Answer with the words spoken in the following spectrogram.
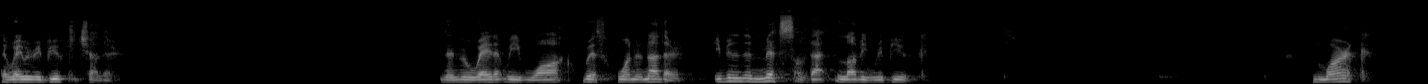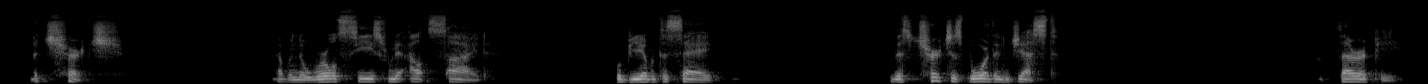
the way we rebuke each other, and then the way that we walk with one another, even in the midst of that loving rebuke. Mark a church that when the world sees from the outside, will be able to say, this church is more than just therapy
